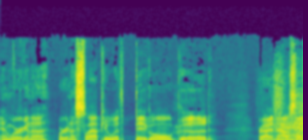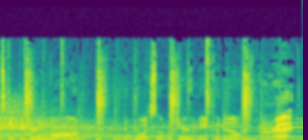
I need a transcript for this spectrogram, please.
and we're gonna we're gonna slap you with big old good right now. So let's get the groove on and enjoy some Jeremy Pinnell. All right.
